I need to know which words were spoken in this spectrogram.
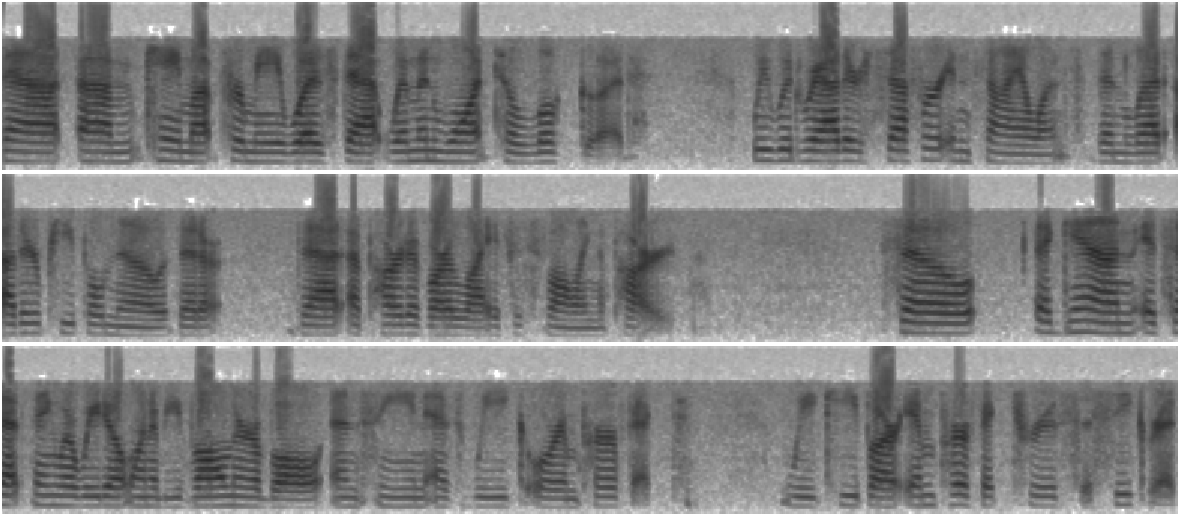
that um, came up for me was that women want to look good. We would rather suffer in silence than let other people know that a, that a part of our life is falling apart. So again, it's that thing where we don't want to be vulnerable and seen as weak or imperfect we keep our imperfect truths a secret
